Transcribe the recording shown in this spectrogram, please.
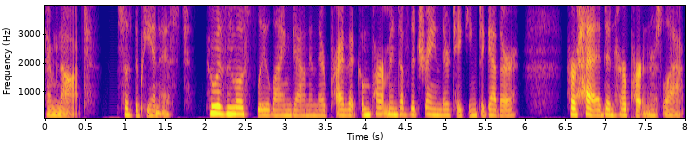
I'm not, says the pianist, who is mostly lying down in their private compartment of the train they're taking together, her head in her partner's lap.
